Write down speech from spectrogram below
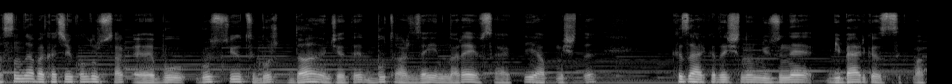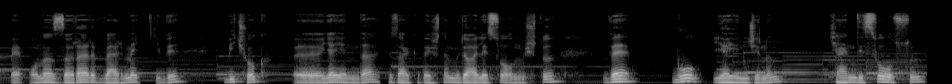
Aslında bakacak olursak e, bu Rus YouTuber daha önce de bu tarz yayınlara ev sahipliği yapmıştı. Kız arkadaşının yüzüne biber gazı sıkmak ve ona zarar vermek gibi birçok e, yayında kız arkadaşına müdahalesi olmuştu. Ve bu yayıncının kendisi olsun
